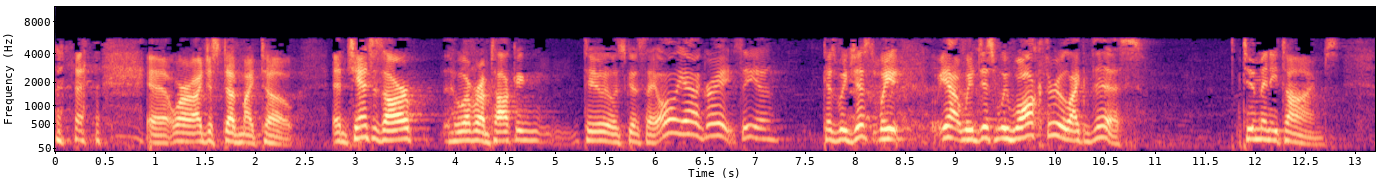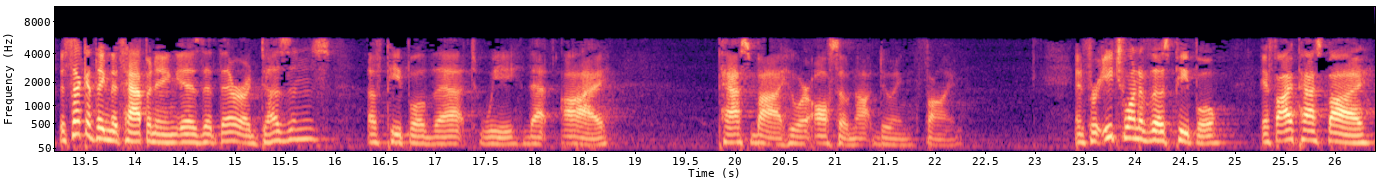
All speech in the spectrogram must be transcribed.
Uh, or I just stubbed my toe. And chances are, whoever I'm talking to is going to say, "Oh yeah, great, see ya," because we just we yeah we just we walk through like this too many times. The second thing that's happening is that there are dozens of people that we that I pass by who are also not doing fine. And for each one of those people, if I pass by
